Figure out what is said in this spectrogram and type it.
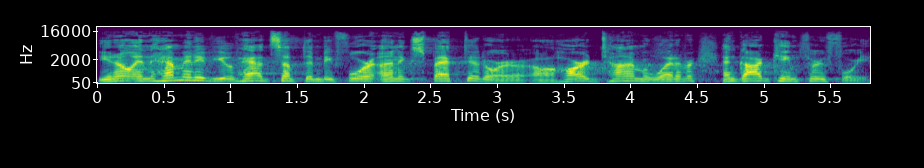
You know, and how many of you have had something before unexpected or a hard time or whatever, and God came through for you?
